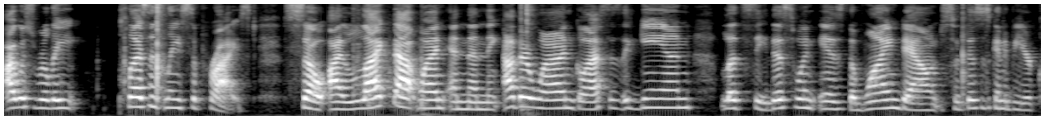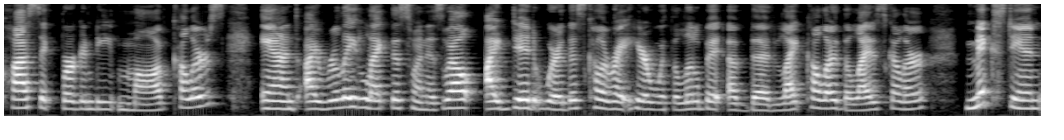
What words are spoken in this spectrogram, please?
I was really pleasantly surprised. So I like that one. And then the other one, glasses again. Let's see, this one is the wind down. So this is gonna be your classic burgundy mauve colors. And I really like this one as well. I did wear this color right here with a little bit of the light color, the lightest color mixed in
